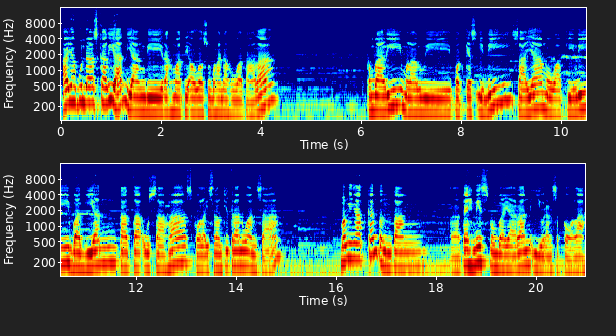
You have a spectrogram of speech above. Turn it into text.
Ayah bunda sekalian yang dirahmati Allah Subhanahu wa taala, Kembali melalui podcast ini saya mewakili bagian tata usaha Sekolah Islam Citra Nuansa mengingatkan tentang uh, teknis pembayaran iuran sekolah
